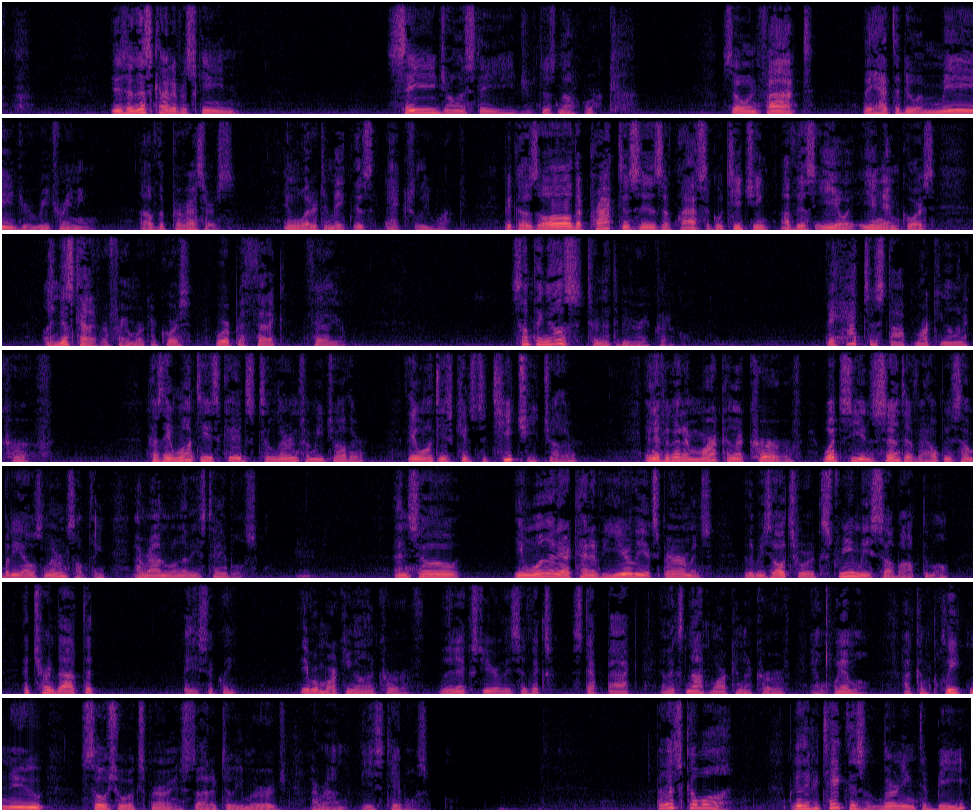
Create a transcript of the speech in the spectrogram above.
is in this kind of a scheme, sage on a stage does not work. So, in fact, they had to do a major retraining of the professors in order to make this actually work. Because all the practices of classical teaching of this E&M course in this kind of a framework, of course, were a pathetic failure. Something else turned out to be very critical. They had to stop marking on a curve. Because they want these kids to learn from each other. They want these kids to teach each other. And if you're going to mark on a curve, what's the incentive of helping somebody else learn something around one of these tables? And so, in one of their kind of yearly experiments, where the results were extremely suboptimal, it turned out that basically they were marking on a curve. The next year, they said, let's step back and let's not marking a curve. And whammo, a complete new social experience started to emerge around these tables. But let's go on. Because if you take this learning to be,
